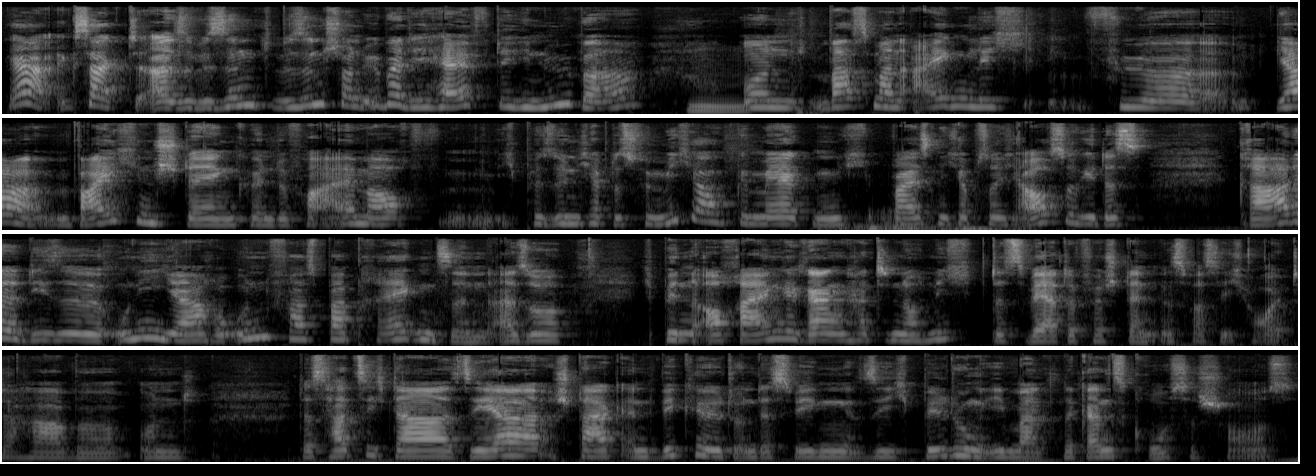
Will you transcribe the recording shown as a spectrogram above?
Ja, exakt. Also wir sind, wir sind schon über die Hälfte hinüber. Und was man eigentlich für ja, Weichen stellen könnte, vor allem auch, ich persönlich habe das für mich auch gemerkt, und ich weiß nicht, ob es euch auch so geht, dass gerade diese Uni-Jahre unfassbar prägend sind. Also ich bin auch reingegangen, hatte noch nicht das Werteverständnis, was ich heute habe. Und das hat sich da sehr stark entwickelt und deswegen sehe ich Bildung eben als eine ganz große Chance.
